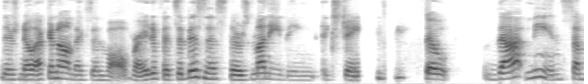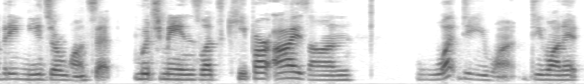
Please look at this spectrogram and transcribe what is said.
there's no economics involved, right? If it's a business, there's money being exchanged. So that means somebody needs or wants it, which means let's keep our eyes on what do you want? Do you want it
